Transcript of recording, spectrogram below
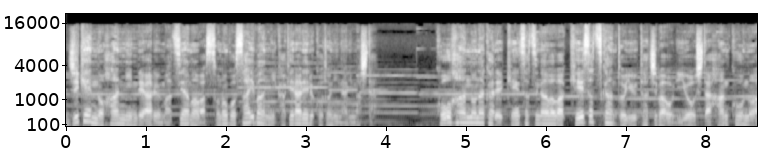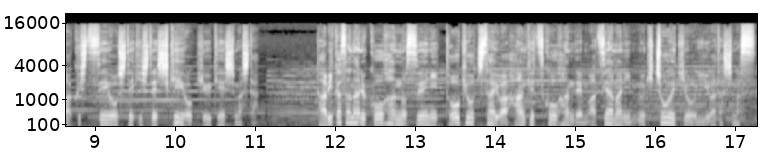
事件の犯人である松山はその後裁判にかけられることになりました。後半の中で検察側は警察官という立場を利用した犯行の悪質性を指摘して死刑を求刑しました。度重なる公判の末に東京地裁は判決公判で松山に無期懲役を言い渡します。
